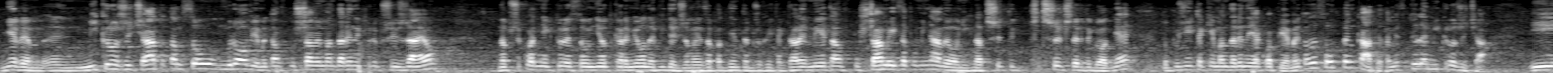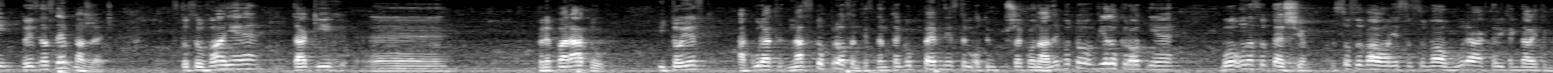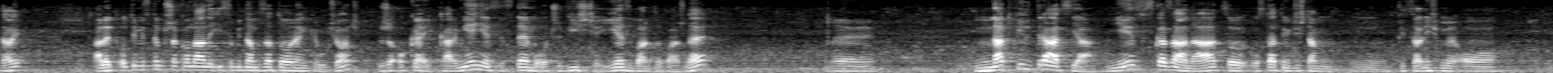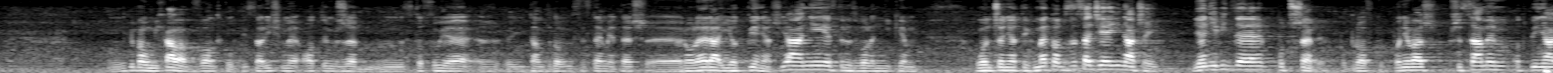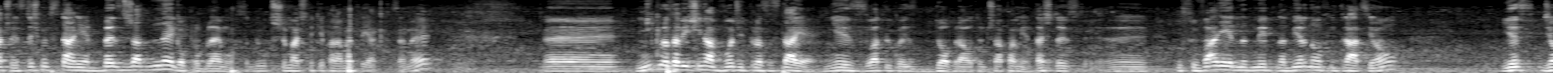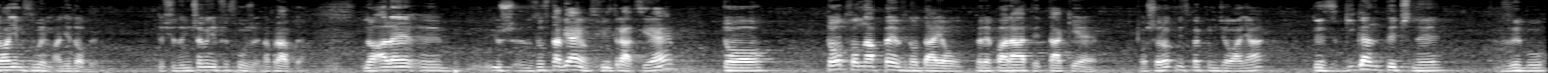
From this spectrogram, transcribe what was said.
nie wiem, y, mikrożycia to tam są mrowie. My tam wpuszczamy mandaryny, które przyjeżdżają. Na przykład niektóre są nieodkarmione, widać, że mają zapadnięte brzuchy i tak dalej. My je tam wpuszczamy i zapominamy o nich na 3-4 tygodnie. To później takie mandaryny jak łapiemy, to one są pękate. Tam jest tyle mikrożycia. I to jest następna rzecz. Stosowanie takich e, preparatów i to jest akurat na 100%, jestem tego pewny, jestem o tym przekonany, bo to wielokrotnie, bo u nas to też się stosowało, nie stosowało w reaktor i tak dalej, i tak dalej, ale o tym jestem przekonany i sobie dam za to rękę uciąć, że ok, karmienie systemu oczywiście jest bardzo ważne, e, nadfiltracja nie jest wskazana, co ostatnio gdzieś tam mm, pisaliśmy o chyba u Michała w wątku pisaliśmy o tym, że mm, stosuje że- i tam w nowym systemie też e, rollera i odpieniacz. Ja nie jestem zwolennikiem łączenia tych metod. W zasadzie inaczej. Ja nie widzę potrzeby po prostu, ponieważ przy samym odpieniaczu jesteśmy w stanie bez żadnego problemu sobie utrzymać takie parametry jak chcemy. E, mikrozawiesina w wodzie, która zostaje, nie jest zła, tylko jest dobra, o tym trzeba pamiętać. To jest e, usuwanie nadmier- nadmierną filtracją jest działaniem złym, a nie dobrym. To się do niczego nie przysłuży, naprawdę. No ale y, już zostawiając filtrację, to to, co na pewno dają preparaty takie o szerokim spektrum działania, to jest gigantyczny wybuch,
